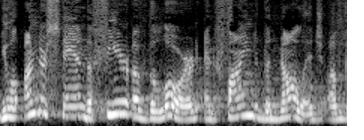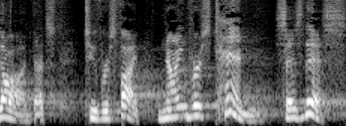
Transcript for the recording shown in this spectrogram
you will understand the fear of the Lord and find the knowledge of God. That's 2 verse 5. 9 verse 10 says this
